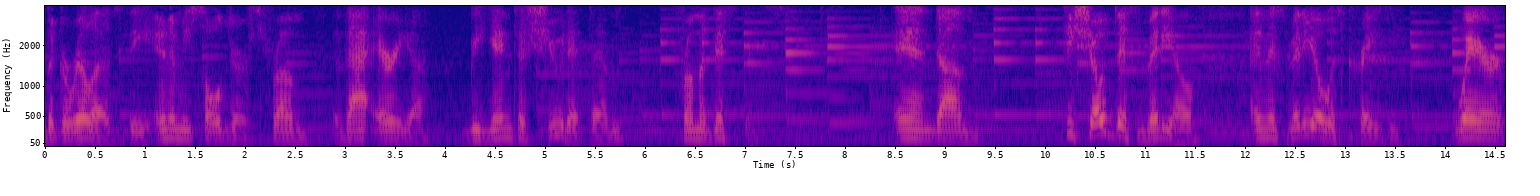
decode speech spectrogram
the guerrillas the enemy soldiers from that area begin to shoot at them from a distance. And um, he showed this video and this video was crazy where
